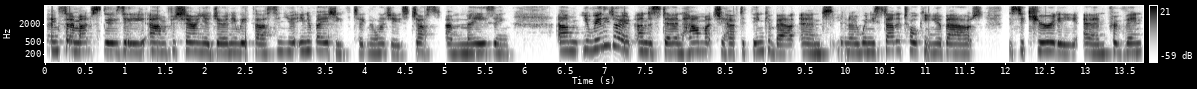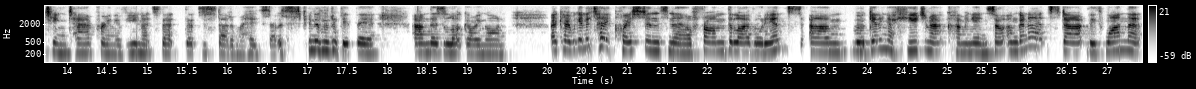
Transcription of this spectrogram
Thanks so much, Susie, um, for sharing your journey with us and your innovative technology. It's just amazing um, you really don't understand how much you have to think about. And, you know, when you started talking about the security and preventing tampering of units, that, that just started my head started to spin a little bit there. Um, there's a lot going on. Okay, we're going to take questions now from the live audience. Um, we're getting a huge amount coming in. So I'm going to start with one that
